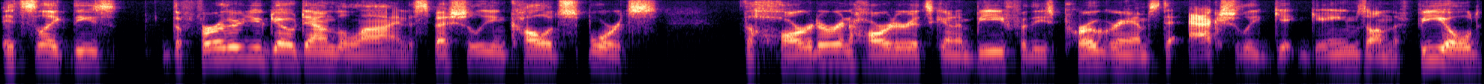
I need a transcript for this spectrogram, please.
it's like these. The further you go down the line, especially in college sports, the harder and harder it's going to be for these programs to actually get games on the field.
